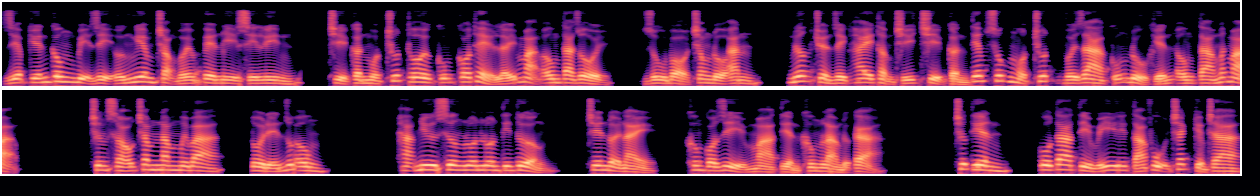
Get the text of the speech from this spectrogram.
Diệp kiến công bị dị ứng nghiêm trọng với penicillin, chỉ cần một chút thôi cũng có thể lấy mạng ông ta rồi, dù bỏ trong đồ ăn, nước truyền dịch hay thậm chí chỉ cần tiếp xúc một chút với da cũng đủ khiến ông ta mất mạng chương 653, tôi đến giúp ông. Hạ như sương luôn luôn tin tưởng trên đời này không có gì mà tiền không làm được cả. Trước tiên cô ta tìm y tá phụ trách kiểm tra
